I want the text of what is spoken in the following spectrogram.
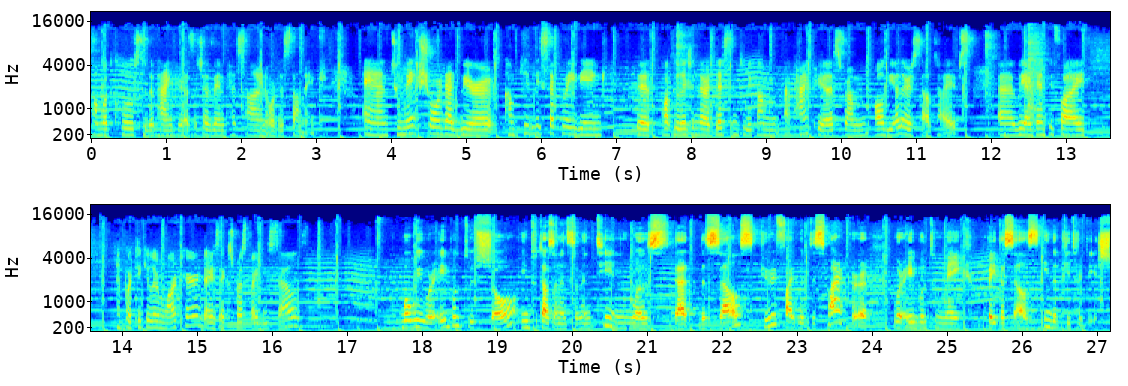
somewhat close to the pancreas, such as the intestine or the stomach. And to make sure that we're completely separating the population that are destined to become a pancreas from all the other cell types, uh, we identified a particular marker that is expressed by these cells. What we were able to show in 2017 was that the cells purified with this marker were able to make beta cells in the petri dish.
